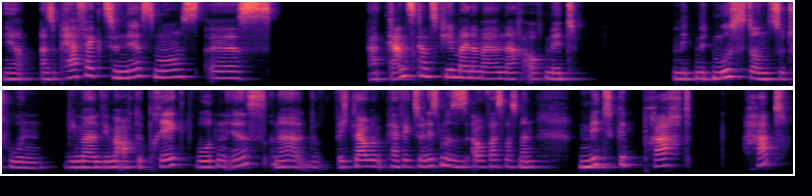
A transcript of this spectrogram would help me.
ja also Perfektionismus ist, hat ganz, ganz viel meiner Meinung nach auch mit mit, mit Mustern zu tun, wie man, wie man auch geprägt worden ist. Ne? Ich glaube, Perfektionismus ist auch was, was man mitgebracht hat,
